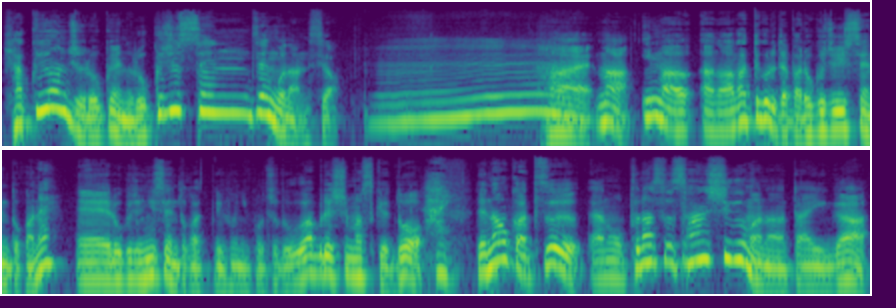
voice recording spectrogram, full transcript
146円の60銭前後なんですよ。はい。まあ、今、あの、上がってくるとやっぱ61銭とかね、えー、62銭とかっていうふうに、こう、ちょっと上振れしますけど、はいで、なおかつ、あの、プラス3シグマの値が、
